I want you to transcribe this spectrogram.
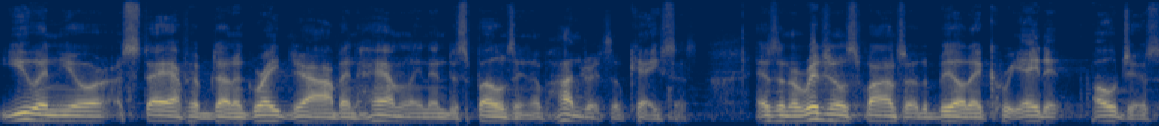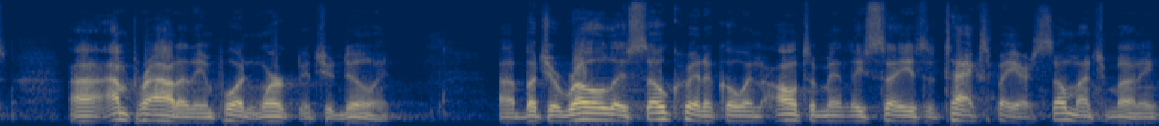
you and your staff have done a great job in handling and disposing of hundreds of cases. As an original sponsor of the bill that created OGIS, uh, I'm proud of the important work that you're doing. Uh, but your role is so critical and ultimately saves the taxpayer so much money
